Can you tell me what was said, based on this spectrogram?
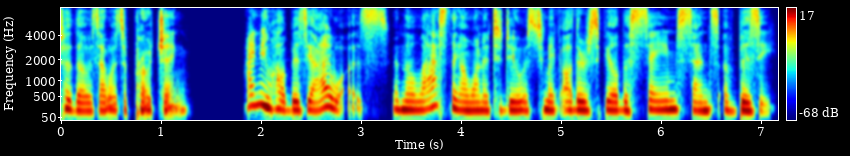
to those I was approaching. I knew how busy I was, and the last thing I wanted to do was to make others feel the same sense of busy.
